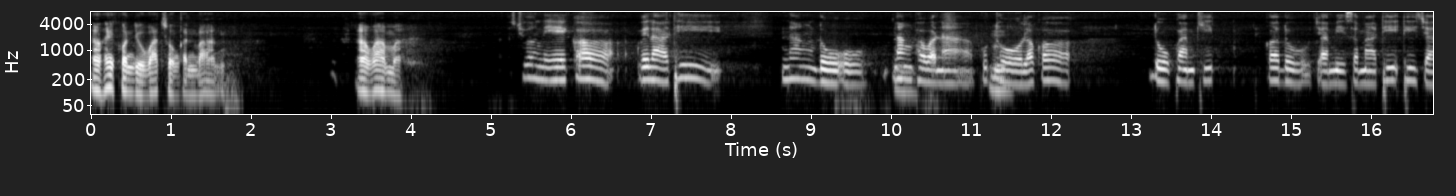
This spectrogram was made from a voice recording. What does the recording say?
เอาให้คนอยู่วัดส่งกันบ้านเอาว่ามา ช่วงนี้ก็เวลาที่นั่งดูนั่งภาวนาพุทโธแล้วก็ ดูความคิด ก็ดูจะมีสมาธิที่จะ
